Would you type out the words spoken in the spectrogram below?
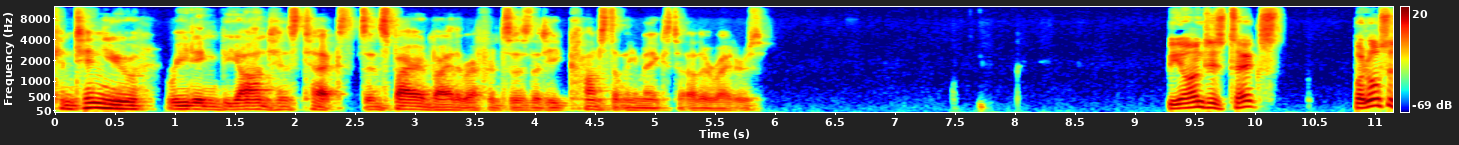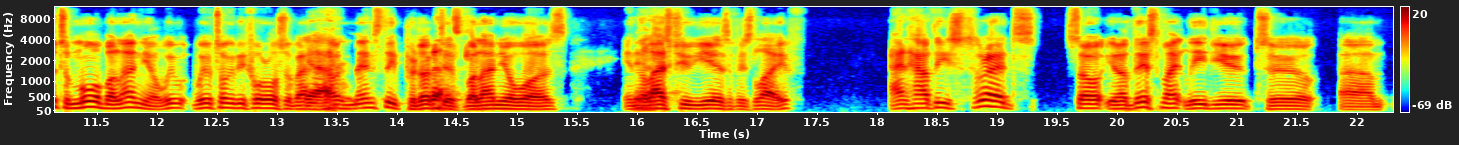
continue reading beyond his texts, inspired by the references that he constantly makes to other writers. Beyond his text, but also to more Bolaño. We, we were talking before also about yeah. how immensely productive Bolaño was in yeah. the last few years of his life and how these threads, so, you know, this might lead you to um,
